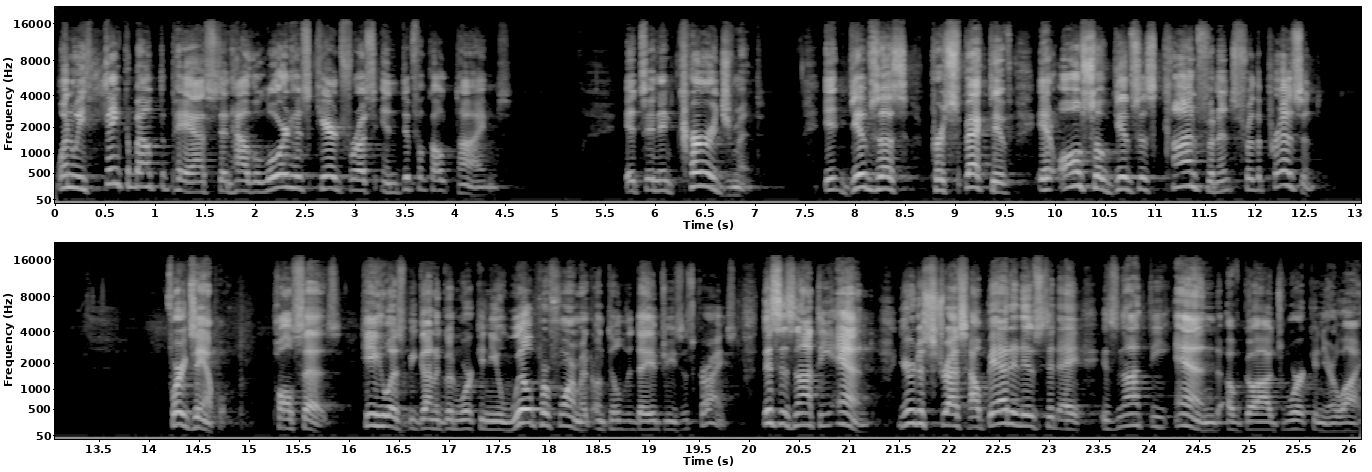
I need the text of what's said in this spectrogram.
When we think about the past and how the Lord has cared for us in difficult times, it's an encouragement. It gives us perspective. It also gives us confidence for the present. For example, Paul says, He who has begun a good work in you will perform it until the day of Jesus Christ. This is not the end. Your distress, how bad it is today, is not the end of God's work in your life.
